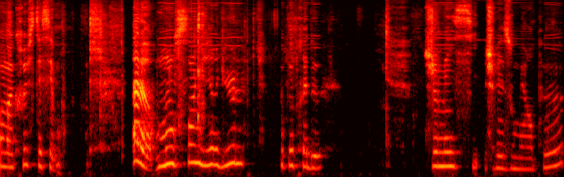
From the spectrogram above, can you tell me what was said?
on incruste et c'est bon. Alors, mon 5, à peu près 2. Je mets ici, je vais zoomer un peu.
